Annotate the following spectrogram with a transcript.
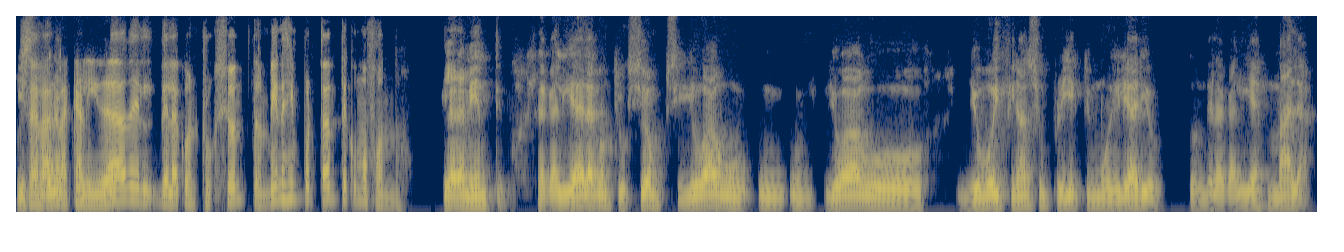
Y o sea, la, calidad de, la construcción también es importante como fondo. Claramente, la calidad de la construcción, si yo hago, yo hago, yo voy y financio un proyecto inmobiliario donde la calidad es mala,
